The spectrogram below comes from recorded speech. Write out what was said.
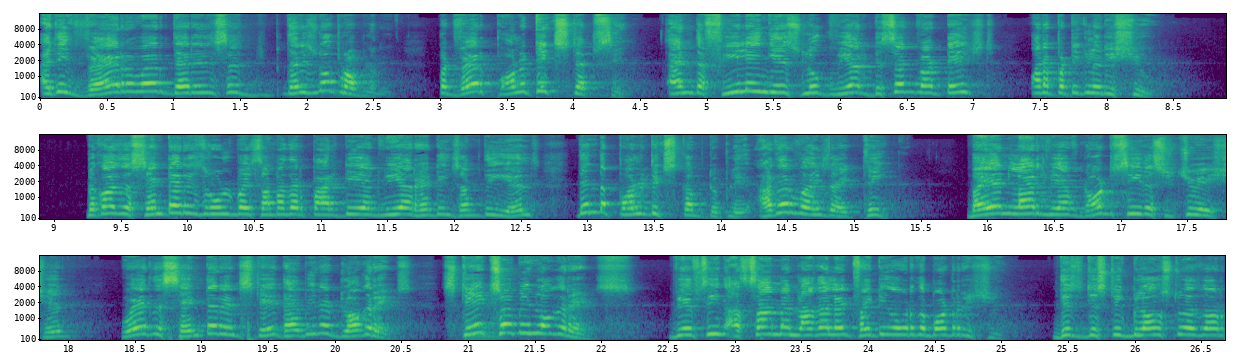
I think wherever there is a, there is no problem, but where politics steps in and the feeling is, look, we are disadvantaged on a particular issue because the center is ruled by some other party and we are heading something else, then the politics come to play. Otherwise, I think by and large we have not seen a situation where the center and state have been at loggerheads. States have been loggerheads. We have seen Assam and Nagaland fighting over the border issue. This district belongs to us or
